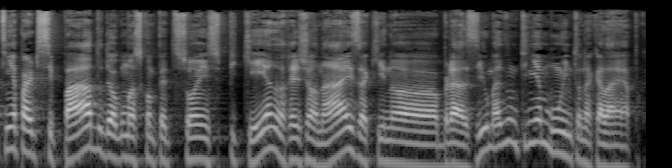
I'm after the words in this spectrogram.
tinha participado de algumas competições pequenas, regionais aqui no Brasil, mas não tinha muito naquela época.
